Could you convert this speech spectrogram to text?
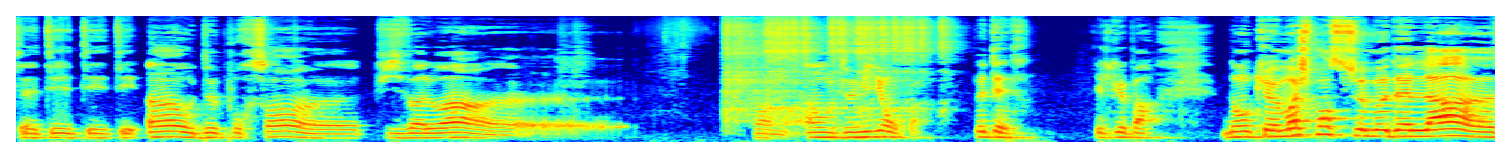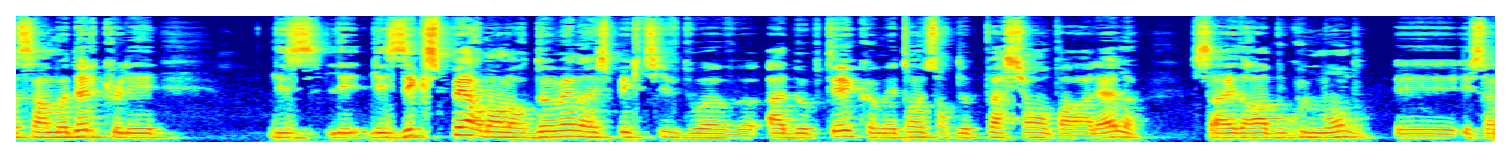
tes, 1 ou 2% euh, puissent valoir euh, 1 ou 2 millions. Peut-être, quelque part. Donc moi, je pense que ce modèle-là, c'est un modèle que les, experts dans leur domaine respectif doivent adopter comme étant une sorte de patient en parallèle ça aidera beaucoup de monde et, ça,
